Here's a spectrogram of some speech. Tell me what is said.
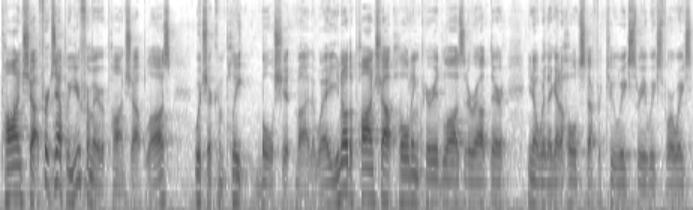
pawn shop. For example, you're familiar with pawn shop laws which are complete bullshit, by the way. You know the pawn shop holding period laws that are out there, you know, where they got to hold stuff for two weeks, three weeks, four weeks.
